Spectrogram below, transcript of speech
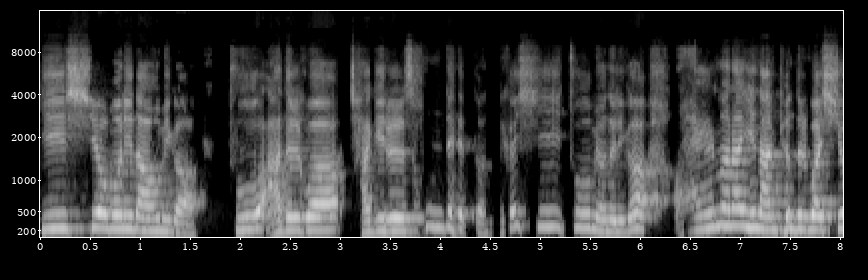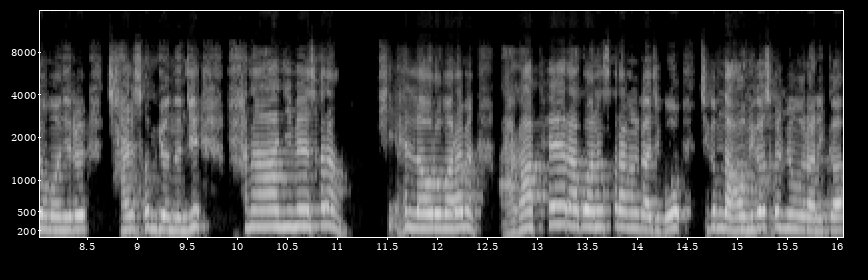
이 시어머니 나오미가 두 아들과 자기를 선대했던 그러니까 이두 며느리가 얼마나 이 남편들과 시어머니를 잘 섬겼는지 하나님의 사랑 헬라어로 말하면 아가페라고 하는 사랑을 가지고 지금 나오미가 설명을 하니까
